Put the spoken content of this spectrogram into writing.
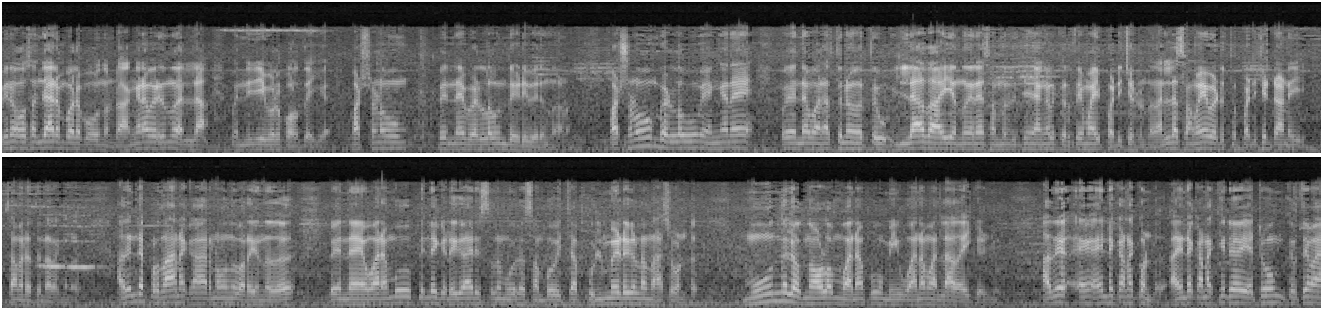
വിനോദസഞ്ചാരം പോലെ പോകുന്നുണ്ട്. അങ്ങനെ വരുന്നതല്ല വന്യജീവികൾ പുറത്തേക്ക്. ഭക്ഷണവും പിന്നെ വെള്ളവും തേടി വരുന്നതാണ്. ഭക്ഷണവും വെള്ളവും എങ്ങനെ പിന്നെ വനത്തിനകത്ത് ഇല്ലാതായി എന്നതിനെ സംബന്ധിച്ച് ഞങ്ങൾ കൃത്യമായി പഠിച്ചിട്ടുണ്ട്. നല്ല സമയമെടുത്ത് പഠിച്ചിട്ടാണ് ഈ സമരത്തിന് ഇറങ്ങുന്നത് അതിന്റെ പ്രധാന കാരണമെന്ന് പറയുന്നത് പിന്നെ വനം വകുപ്പിന്റെ കെടുകാര്യസ്ഥത മൂലം സംഭവിച്ച പുൽമേടുകളുടെ നാശമുണ്ട്. മൂന്നിലൊന്നോളം വനഭൂമി വനമല്ലാതായി കഴിഞ്ഞു. അത് അതിന്റെ കണക്കുണ്ട്. അതിന്റെ കണക്കിന്റെ ഏറ്റവും കൃത്യമായ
